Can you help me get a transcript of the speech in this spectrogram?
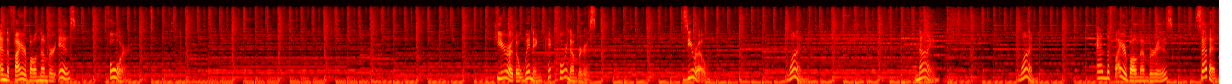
and the fireball number is 4. Here are the winning Pick 4 numbers. 0, 1, 9, 1. And the fireball number is 7.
